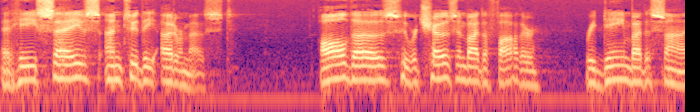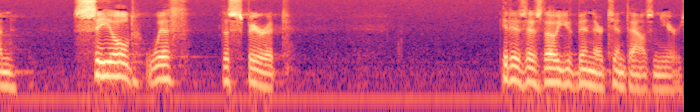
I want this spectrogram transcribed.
That he saves unto the uttermost all those who were chosen by the Father, redeemed by the Son, sealed with the Spirit it is as though you've been there 10,000 years.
